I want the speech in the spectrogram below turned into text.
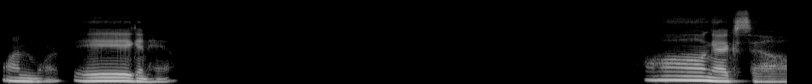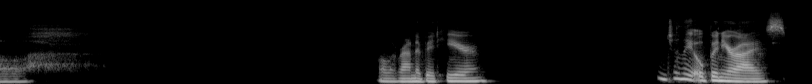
One more big inhale. Long exhale. Roll around a bit here. Gently open your eyes.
